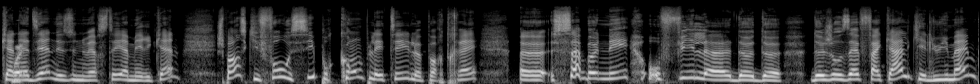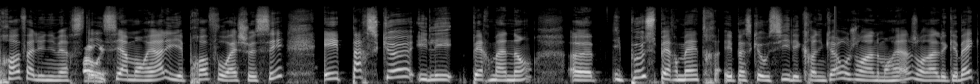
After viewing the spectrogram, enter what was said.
canadienne des universités américaines. Je pense qu'il faut aussi, pour compléter le portrait, euh, s'abonner au fil euh, de, de, de, Joseph Facal, qui est lui-même prof à l'université ah ici à Montréal. Il est prof au HEC. Et parce que il est permanent, euh, il peut se permettre, et parce que aussi il est chroniqueur au Journal de Montréal, Journal de Québec,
